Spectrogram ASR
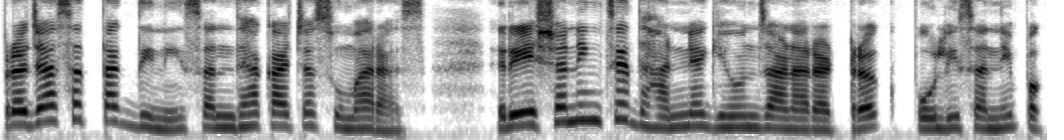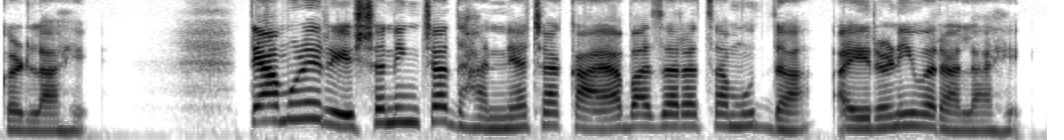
प्रजासत्ताक दिनी संध्याकाळच्या सुमारास रेशनिंगचे धान्य घेऊन जाणारा ट्रक पोलिसांनी पकडला आहे. त्यामुळे रेशनिंगच्या धान्याच्या काळ्या बाजाराचा मुद्दा ऐरणीवर आला आहे.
